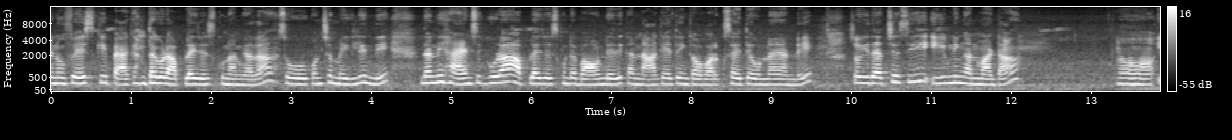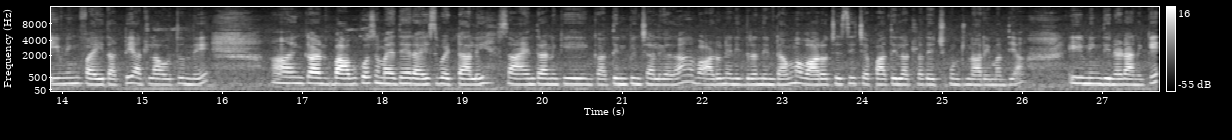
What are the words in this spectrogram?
నేను ఫేస్కి ప్యాక్ అంతా కూడా అప్లై చేసుకున్నాను కదా. సో కొంచెం మిగిలింది. దాన్ని హ్యాండ్స్కి కూడా అప్లై చేసుకుంటే బాగుండేది. కానీ నాకైతే ఇంకా వర్క్స్ అయితే ఉన్నాయండి. సో ఇది వచ్చేసి ఈవినింగ్ అనమాట ఈవినింగ్ ఫైవ్ థర్టీ అట్లా అవుతుంది. ఇంకా బాబు కోసం అయితే రైస్ పెట్టాలి. సాయంత్రానికి ఇంకా తినిపించాలి కదా. వాడు నేను ఇద్దరం తింటాము మా వారు వచ్చేసి చపాతీలు అట్లా తెచ్చుకుంటున్నారు ఈ మధ్య ఈవినింగ్ తినడానికి.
